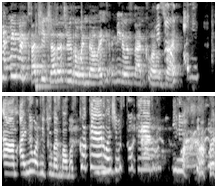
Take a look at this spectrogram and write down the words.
Maybe even touch each other through the window. Like, I mean, it was that close, right? I mean, um, I knew what Nikima's mom was cooking when she was cooking. You know,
